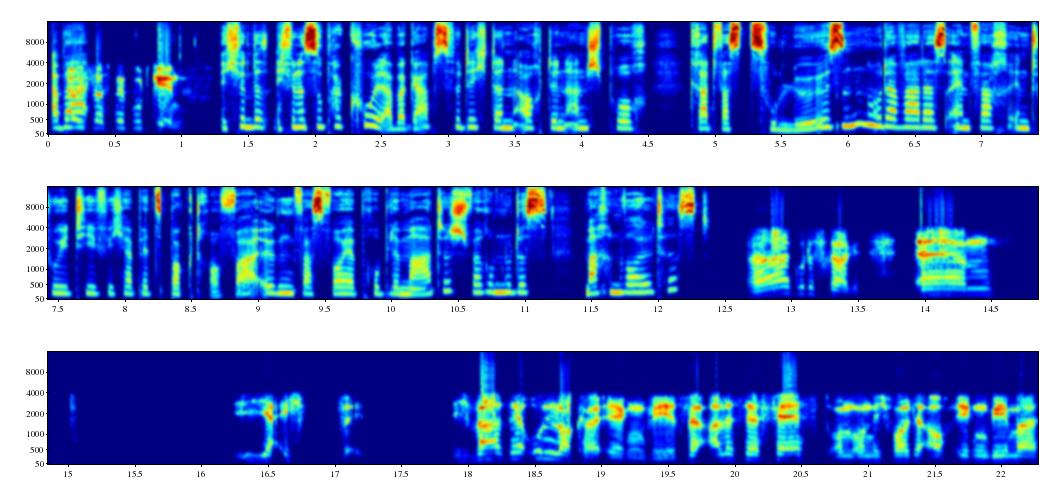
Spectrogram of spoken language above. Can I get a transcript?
aber ja, ich lass mir gut gehen. Ich finde das, ich find das super cool, aber gab es für dich dann auch den Anspruch, gerade was zu lösen oder war das einfach intuitiv, ich habe jetzt Bock drauf? War irgendwas vorher problematisch, warum du das machen wolltest? Ah, gute Frage. Ähm, ja, ich, ich war sehr unlocker irgendwie. Es war alles sehr fest und, und ich wollte auch irgendwie mal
